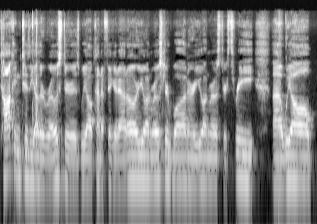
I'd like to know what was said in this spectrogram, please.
talking to the other roasters, we all kind of figured out, oh, are you on roaster one or are you on roaster three? Uh, we all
